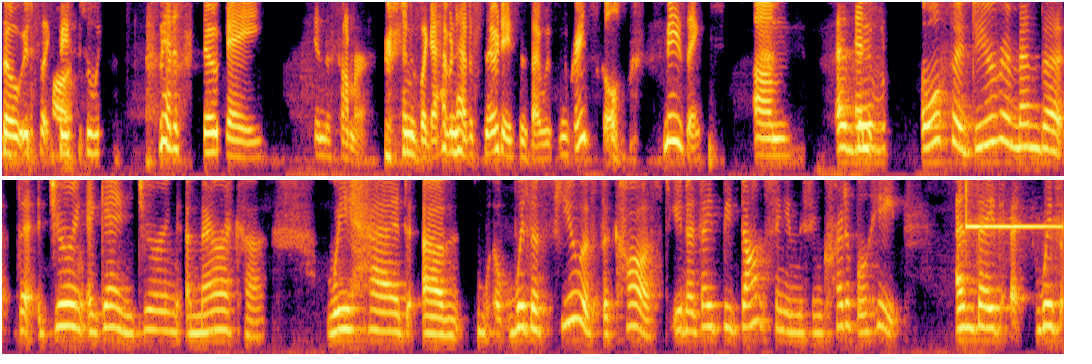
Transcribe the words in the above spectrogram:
so it's, it's like hot. basically we had a snow day in the summer. And it's like i haven't had a snow day since i was in grade school. It's amazing. Um, and, and also do you remember that during again during america we had um, with a few of the cast you know they'd be dancing in this incredible heat and they'd with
